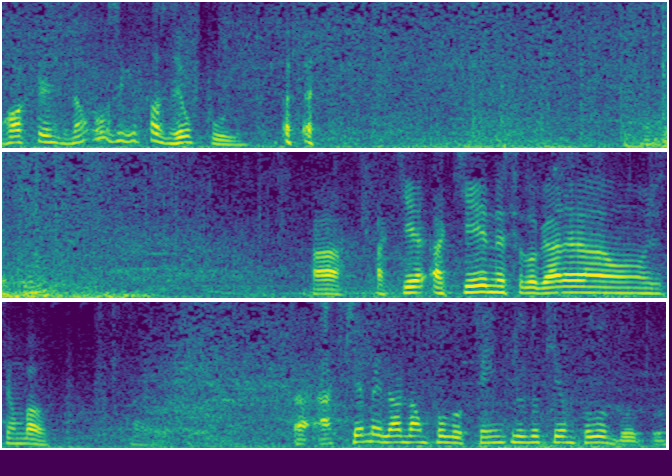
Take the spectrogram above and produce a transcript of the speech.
Rocker não conseguiu fazer o pulo. ah, aqui, aqui nesse lugar é onde tem um baú. Tá, Aqui é melhor dar um pulo simples do que um pulo duplo.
